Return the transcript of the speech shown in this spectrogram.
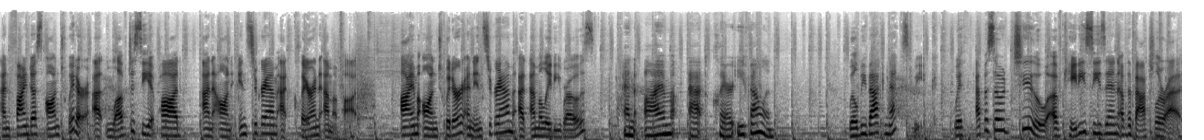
and find us on Twitter at Love to See It Pod and on Instagram at Claire and Emma Pod. I'm on Twitter and Instagram at Emma Lady Rose. And I'm at Claire E. Fallon. We'll be back next week with episode two of Katie's season of The Bachelorette.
